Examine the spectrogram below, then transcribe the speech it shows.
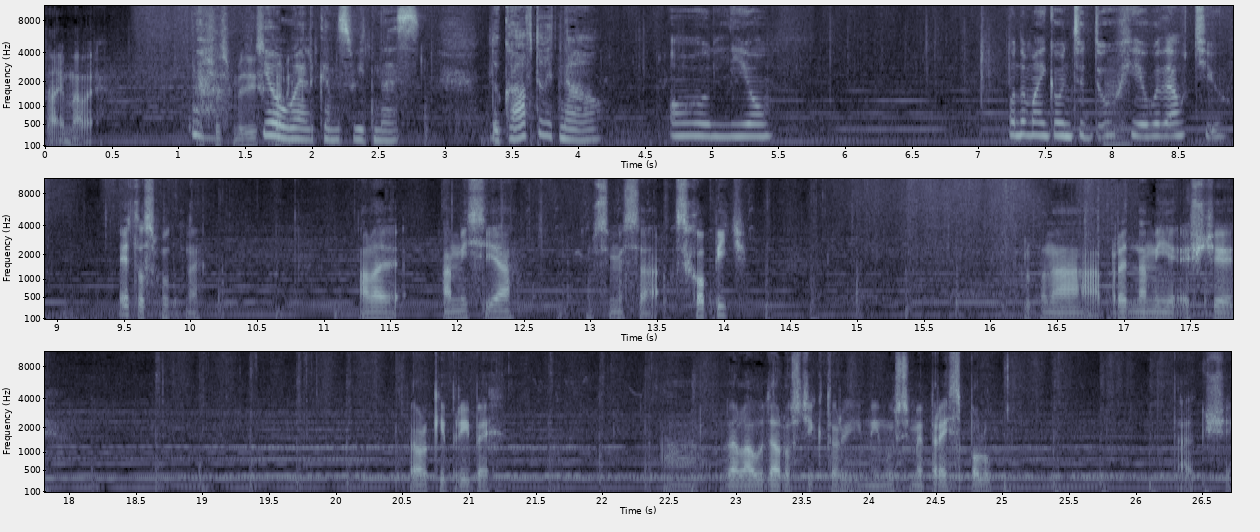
Zajímavé. Čo sme You're získali? welcome, sweetness. Look after it now. Oh, Leo. What am I going to do here without you? Je to smutné. Ale a misia, musíme sa schopiť. Lebo na, pred nami je ešte veľký príbeh. A veľa udalostí, ktorými musíme prejsť spolu. Takže...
